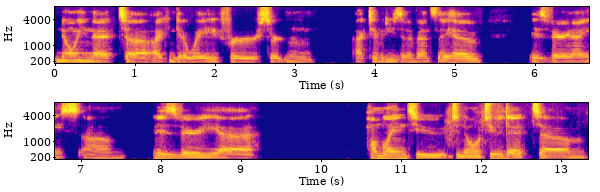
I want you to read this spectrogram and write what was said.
knowing that uh, I can get away for certain activities and events they have is very nice. Um, it is very uh, humbling to to know too that um,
